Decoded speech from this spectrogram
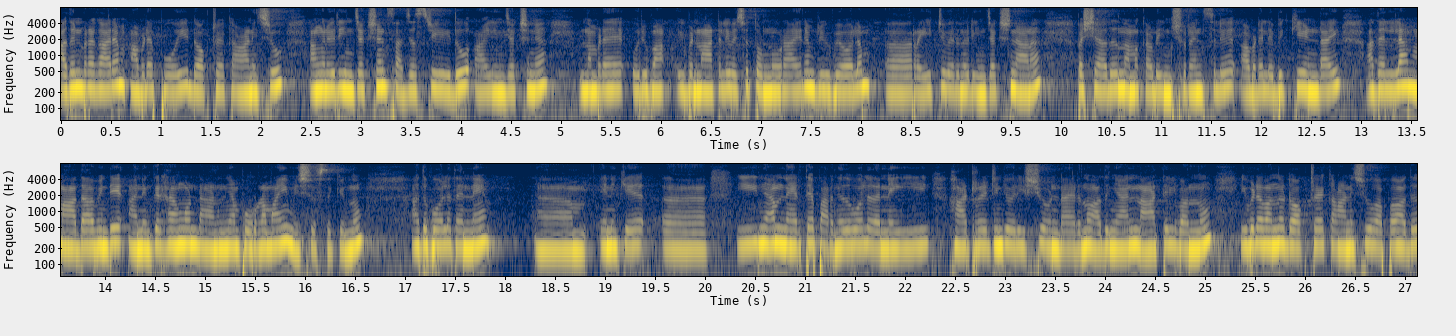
അതിന് പ്രകാരം അവിടെ പോയി ഡോക്ടറെ കാണിച്ചു. അങ്ങനെ ഒരു ഇഞ്ചക്ഷൻ സജസ്റ്റ് ചെയ്തു. ആ ഇഞ്ചക്ഷന് നമ്മുടെ ഒരു ഇവിടെ നാട്ടിൽ വെച്ച് തൊണ്ണൂറായിരം രൂപയോളം റേറ്റ് വരുന്ന ഒരു ഇഞ്ചക്ഷനാണ് പക്ഷേ അത് നമുക്കവിടെ ഇൻഷുറൻസിൽ അവിടെ ലഭിക്കുകയുണ്ടായി. അതെല്ലാം മാതാവിന്റെ അനുഗ്രഹം കൊണ്ടാണെന്ന് ഞാൻ പൂർണമായും വിശ്വസിക്കുന്നു. അതുപോലെ തന്നെ എനിക്ക് ഈ ഞാൻ നേരത്തെ പറഞ്ഞതുപോലെ തന്നെ ഈ ഹാർട്ട് റേറ്റിന്റെ ഒരു ഇഷ്യൂ ഉണ്ടായിരുന്നു. അത് ഞാൻ നാട്ടിൽ വന്നു. ഇവിടെ വന്ന് ഡോക്ടറെ കാണിച്ചു. അപ്പോൾ അത്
